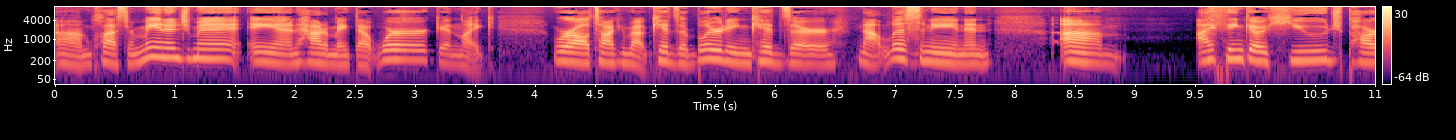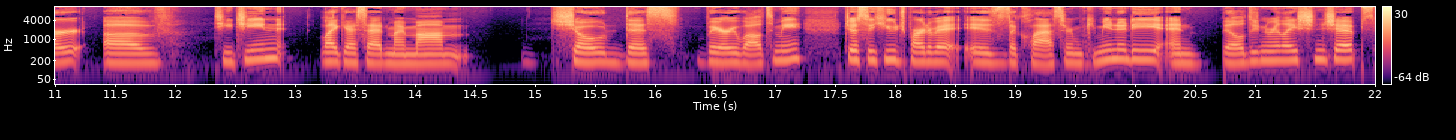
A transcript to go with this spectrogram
um, classroom management and how to make that work. And like we're all talking about kids are blurting, kids are not listening, and um, I think a huge part of teaching, like I said, my mom showed this very well to me. Just a huge part of it is the classroom community and building relationships.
